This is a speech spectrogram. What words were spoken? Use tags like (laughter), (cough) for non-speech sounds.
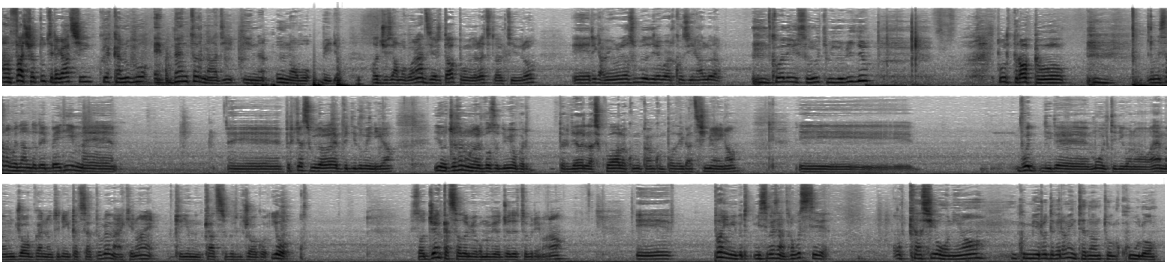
Anfaccio a tutti ragazzi, qui a Canlupo e bentornati in un nuovo video. Oggi siamo con Azier Top, come avete letto dal titolo, e raga vi volevo subito dire qualcosina. Allora, (clears throat) come avete visto negli due video, purtroppo (clears throat) non mi stanno guardando dei bei team e, e per chi ha seguito la live di domenica, io già sono nervoso di mio per, per via della scuola, comunque anche un po' dei cazzi miei, no? E voi dite, molti dicono, eh ma è un gioco e non ti devi incazzare, il problema è che non è che io mi incazzo per il gioco, io sto già incazzato mio come vi ho già detto prima, no? E poi mi, mi si presentano queste occasioni, no? In cui mi rode veramente tanto il culo,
